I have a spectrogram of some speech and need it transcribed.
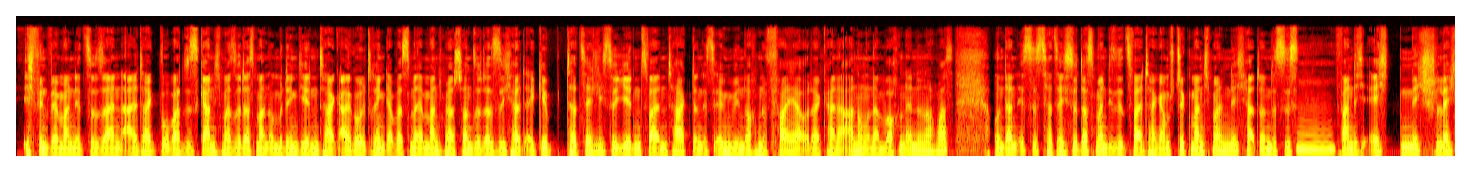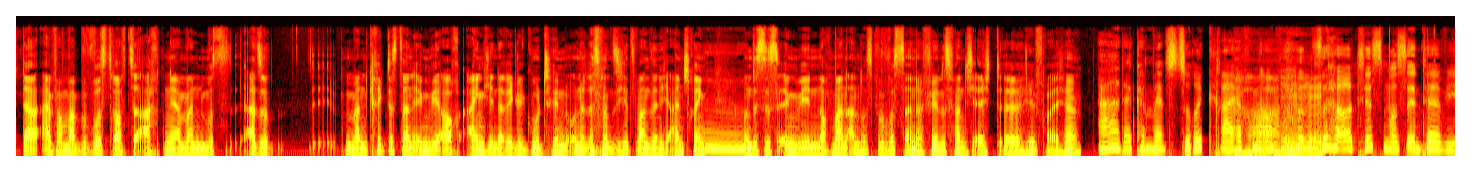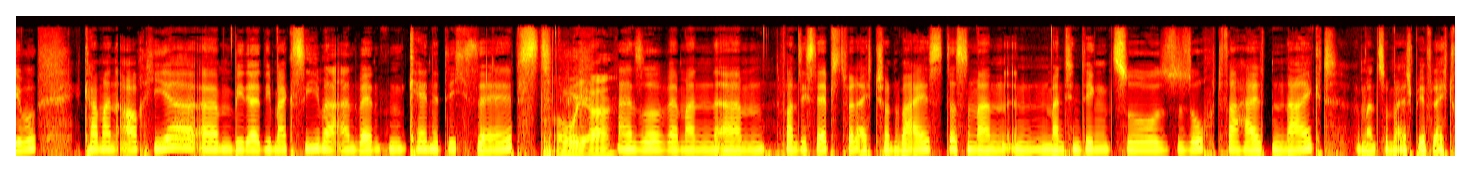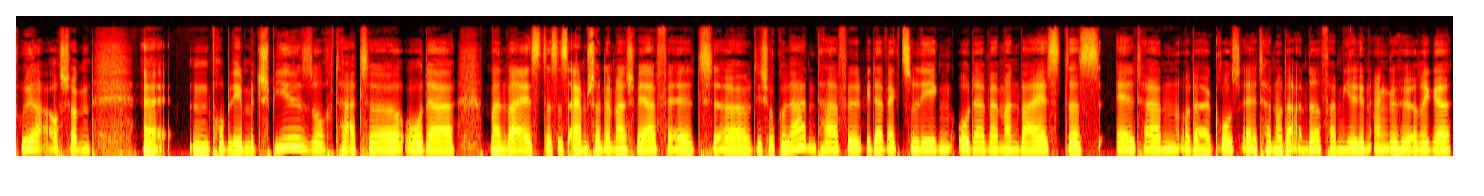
ich finde, wenn man jetzt so seinen Alltag beobachtet, ist gar nicht mal so, dass man unbedingt jeden Tag Alkohol trinkt, aber es ist manchmal schon so, dass es sich halt ergibt, tatsächlich so jeden zweiten Tag, dann ist irgendwie noch eine Feier oder keine Ahnung und am Wochenende noch was. Und dann ist es tatsächlich so, dass man diese zwei Tage am Stück manchmal nicht hat. Und es ist, mhm. fand ich echt nicht schlecht, da einfach mal bewusst drauf zu achten. Ja, man muss, also man kriegt es dann irgendwie auch eigentlich in der Regel gut hin, ohne dass man sich jetzt wahnsinnig einschränkt. Mhm. Und es ist irgendwie nochmal ein anderes Bewusstsein dafür. Das fand ich echt äh, hilfreich, ja. Ah, da können wir jetzt zurückgreifen Aha. auf mhm. unser Autismus-Interview. Kann man auch hier ähm, wieder die Maxime anwenden, kenne dich selbst. Oh ja. Also wenn man ähm, von sich selbst vielleicht schon weiß, dass man in manchen Dingen zu Suchtverhalten neigt, wenn man zum Beispiel vielleicht früher auch schon äh, ein Problem mit Spielsucht hatte oder man weiß, dass es einem schon immer schwerfällt, äh, die Schokoladentafel wieder wegzulegen oder wenn man weiß, dass Eltern oder Großeltern oder andere Familienangehörige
